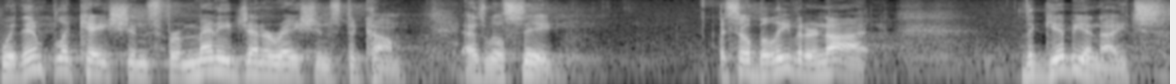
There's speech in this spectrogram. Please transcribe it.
with implications for many generations to come as we'll see. So, believe it or not, the Gibeonites,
